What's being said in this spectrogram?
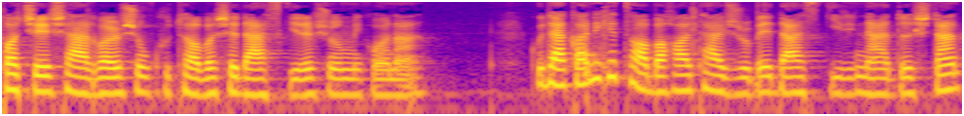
پاچه شلوارشون کوتاه باشه دستگیرشون می‌کنن. کودکانی که تا به حال تجربه دستگیری نداشتن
